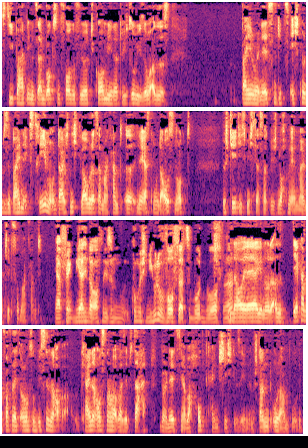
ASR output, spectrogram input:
Steeper hat ihn mit seinem Boxen vorgeführt, Cormier natürlich sowieso. Also es, bei Ray Nelson gibt's echt nur diese beiden Extreme. Und da ich nicht glaube, dass er markant äh, in der ersten Runde ausnockt, bestätigt mich das natürlich noch mehr in meinem Tipp für Markant. Ja, Frank Mir hat ihn doch auch mit diesem komischen Judo-Wurf da zu Boden geworfen, ne? Genau, ja, ja, genau. Also der Kampf war vielleicht auch noch so ein bisschen eine kleine Ausnahme, aber selbst da hat Bernelson ja überhaupt keinen Stich gesehen, im Stand oder am Boden.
